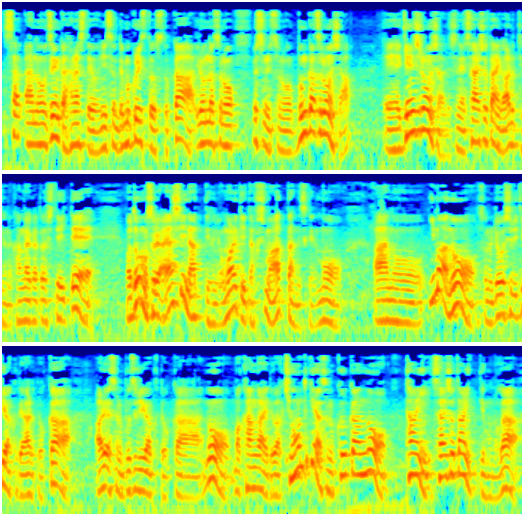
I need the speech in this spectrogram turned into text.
さあの前回話したようにそのデモクリストスとかいろんなその要するにその分割論者、えー原子論者はですね最小単位があるっていうような考え方をしていて、まあ、どうもそれ怪しいなっていうふうに思われていた節もあったんですけどもあの今のその量子力学であるとかあるいはその物理学とかの、まあ、考えでは基本的にはその空間の単位最小単位っていうものが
